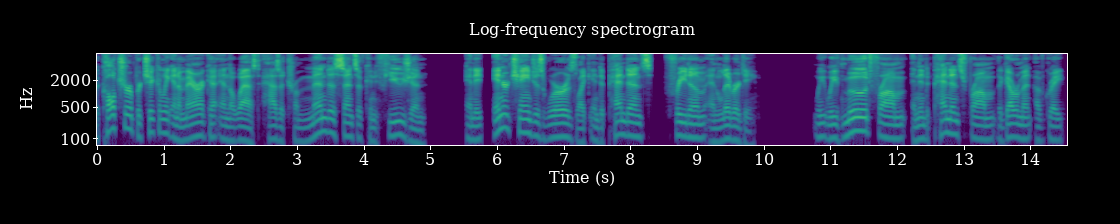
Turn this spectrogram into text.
The culture, particularly in America and the West, has a tremendous sense of confusion and it interchanges words like independence, freedom, and liberty. We, we've moved from an independence from the government of Great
